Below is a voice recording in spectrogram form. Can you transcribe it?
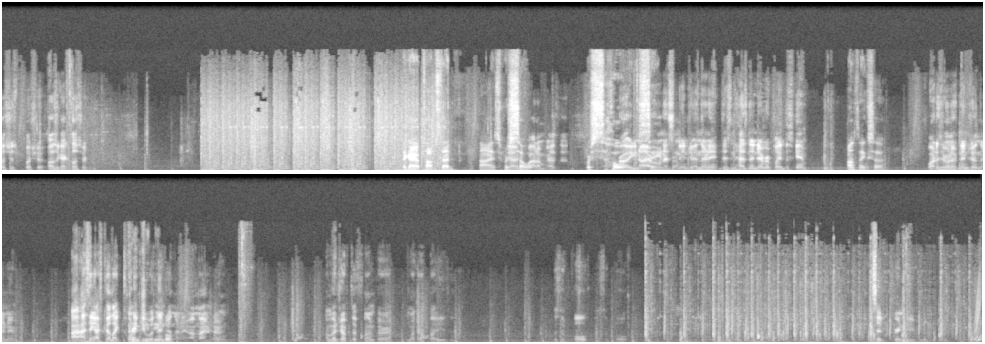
Let's just push it. Oh, there's a guy closer. The guy up top's dead. Nice. We're yeah, so bottom guy's dead. we're so Bro, you know insane, everyone has bro. Ninja in their name? Does, has Ninja ever played this game? I don't think so. Why does everyone have Ninja in their name? I, I think I've killed like 20 Cringy people with Ninja people. in their name. I'm not even joking. I'm gonna drop the flamethrower. I'm not gonna probably use it. There's a bolt. There's a bolt. It said cringy. people.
